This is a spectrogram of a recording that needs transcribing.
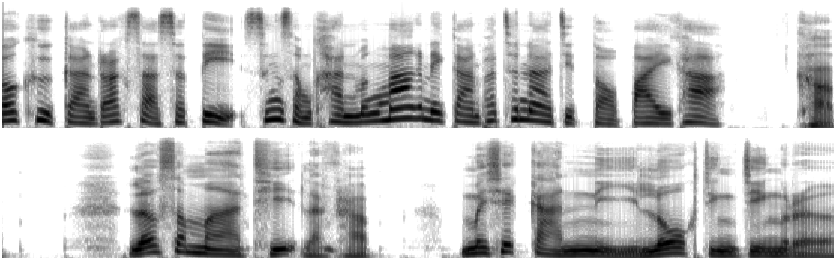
ก็คือการรักษาสติ ซึ่งสำคัญมากๆ ในการพัฒนาจิตต่อไปค่ะ ครับ แล้วสมาธิล่ะครับ ไม่ใช่การหนีโลกจริง ๆ เหรอ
